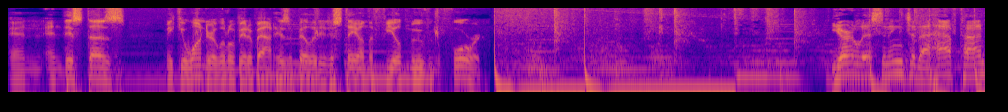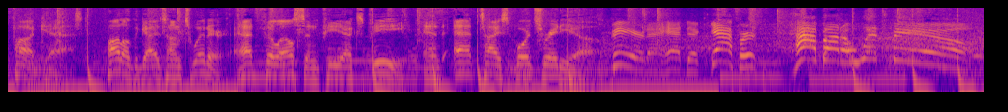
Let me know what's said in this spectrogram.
and and this does make you wonder a little bit about his ability to stay on the field moving forward. You're listening to the Halftime Podcast. Follow the guys on Twitter at Phil Elson PXP and at Tye Sports Radio. Beard ahead to Gafford. How about a windmill?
